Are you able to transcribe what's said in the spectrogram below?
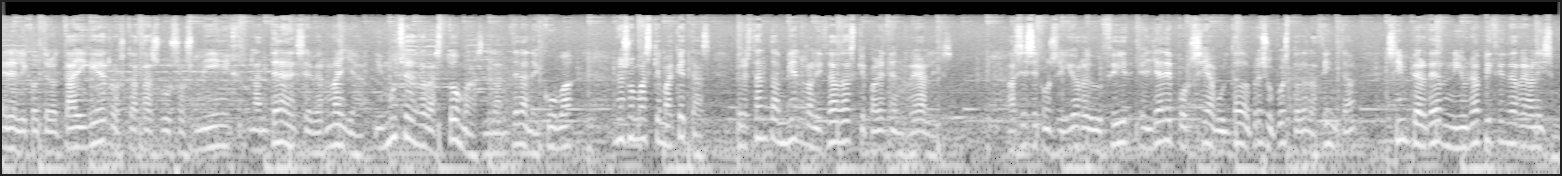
El helicóptero Tiger, los cazas rusos MiG, la antena de Severnaya y muchas de las tomas de la antena de Cuba no son más que maquetas, pero están tan bien realizadas que parecen reales. Así se consiguió reducir el ya de por sí abultado presupuesto de la cinta sin perder ni un ápice de realismo.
